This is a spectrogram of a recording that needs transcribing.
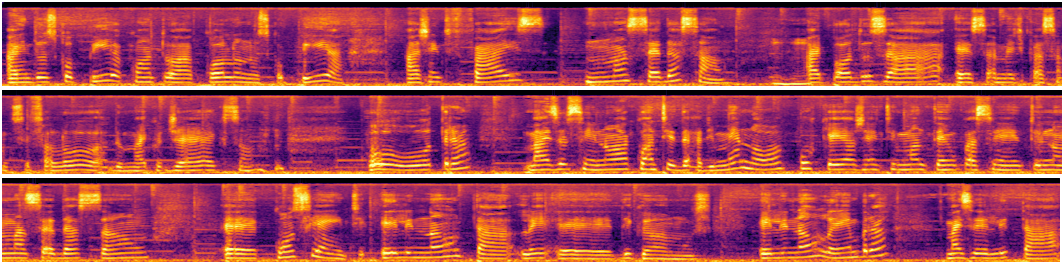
a endoscopia quanto a colonoscopia, a gente faz uma sedação. Uhum. Aí pode usar essa medicação que você falou, do Michael Jackson, ou outra, mas assim, numa quantidade menor, porque a gente mantém o paciente numa sedação é, consciente. Ele não está, é, digamos, ele não lembra, mas ele está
